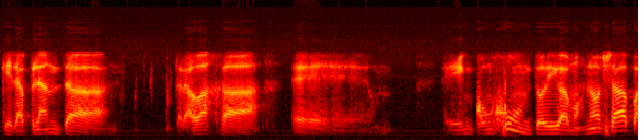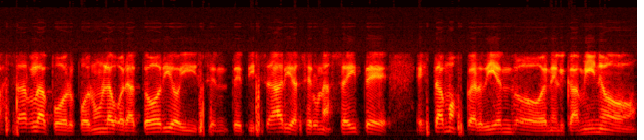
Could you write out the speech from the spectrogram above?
que la planta trabaja eh, en conjunto, digamos, ¿no? Ya pasarla por, por un laboratorio y sintetizar y hacer un aceite, estamos perdiendo en el camino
